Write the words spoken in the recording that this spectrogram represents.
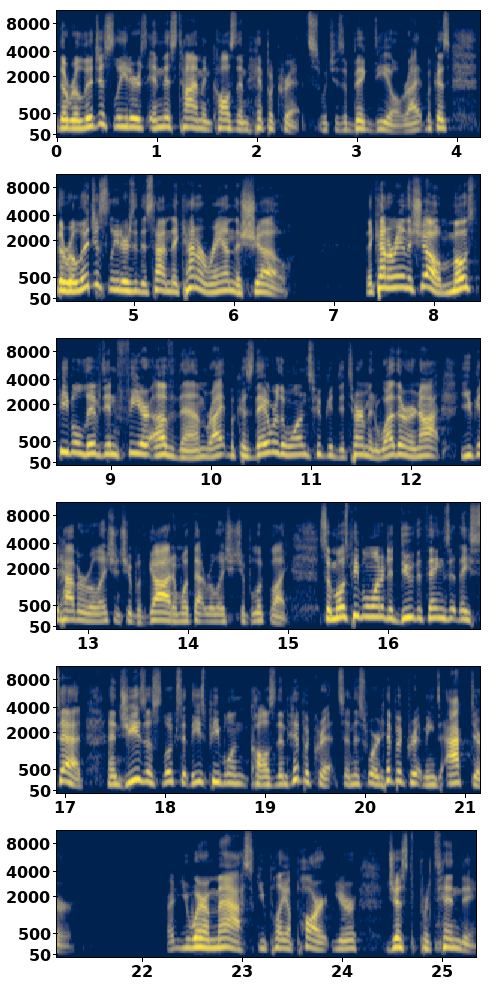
the religious leaders in this time and calls them hypocrites, which is a big deal, right? Because the religious leaders at this time, they kind of ran the show. They kind of ran the show. Most people lived in fear of them, right? Because they were the ones who could determine whether or not you could have a relationship with God and what that relationship looked like. So most people wanted to do the things that they said. And Jesus looks at these people and calls them hypocrites. And this word hypocrite means actor. Right? You wear a mask, you play a part, you're just pretending.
